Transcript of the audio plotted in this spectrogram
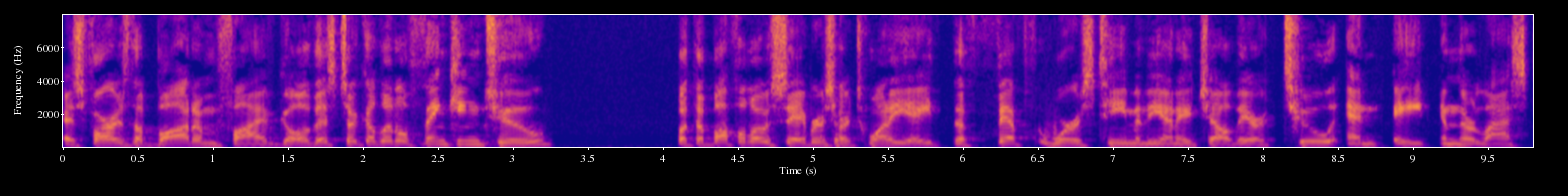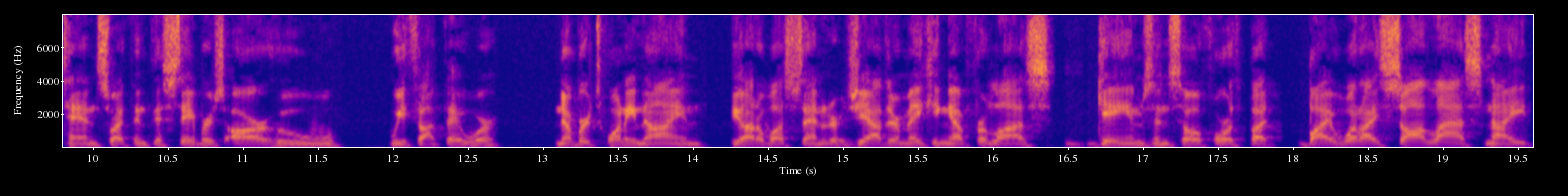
As far as the bottom five go, this took a little thinking too. But the Buffalo Sabres are 28th, the fifth worst team in the NHL. They are 2 and 8 in their last 10. So I think the Sabres are who we thought they were. Number 29, the Ottawa Senators. Yeah, they're making up for lost games and so forth. But by what I saw last night,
